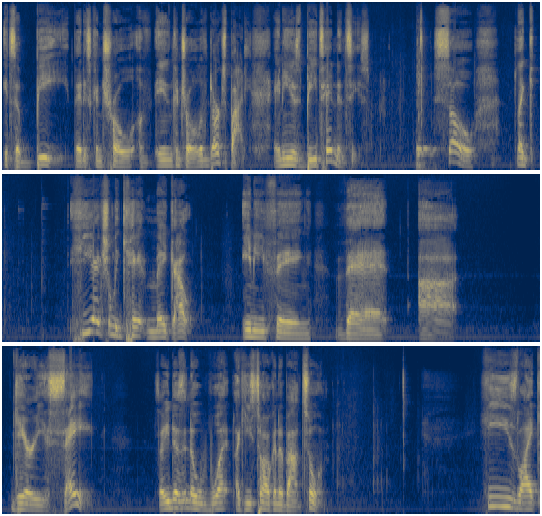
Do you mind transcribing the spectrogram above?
it's a B that is control of in control of Dirk's body, and he has B tendencies. So, like, he actually can't make out anything that uh, Gary is saying. So he doesn't know what like he's talking about to him. He's like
